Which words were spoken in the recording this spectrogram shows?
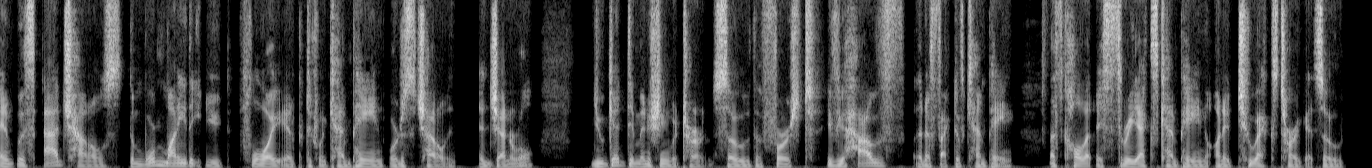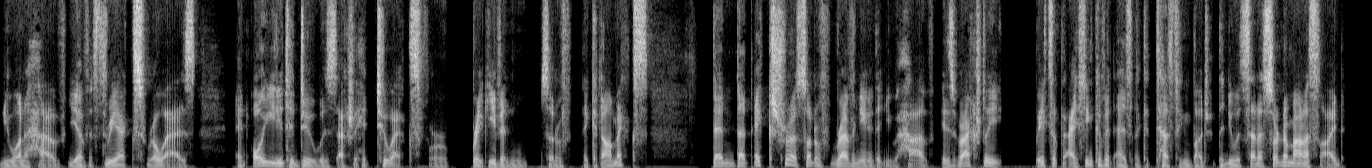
And with ad channels, the more money that you deploy in a particular campaign or just a channel in, in general, you get diminishing returns. So the first, if you have an effective campaign, let's call it a 3x campaign on a 2x target. So you want to have, you have a 3x ROAS and all you need to do is actually hit 2x for break even sort of economics then that extra sort of revenue that you have is actually basically, I think of it as like a testing budget that you would set a certain amount aside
